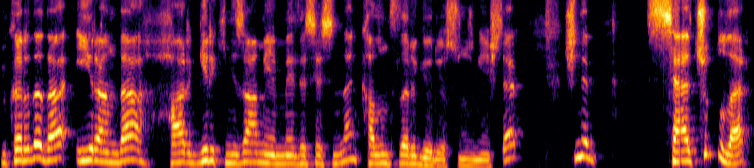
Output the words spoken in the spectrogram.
Yukarıda da İran'da Hargirik Nizamiye Medresesi'nden kalıntıları görüyorsunuz gençler. Şimdi Selçuklular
